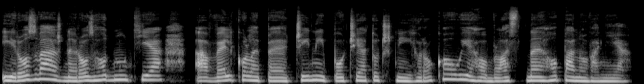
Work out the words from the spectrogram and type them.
i rozvážne rozhodnutia a veľkolepé činy počiatočných rokov jeho vlastného panovania.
